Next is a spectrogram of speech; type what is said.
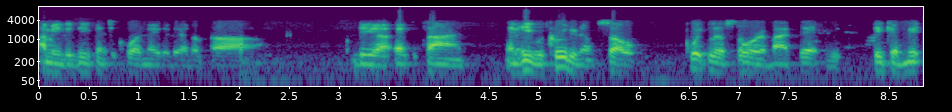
I mean, the defensive coordinator there, uh, the uh, at the time, and he recruited him. So, quick little story about that. He commit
